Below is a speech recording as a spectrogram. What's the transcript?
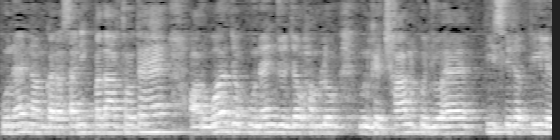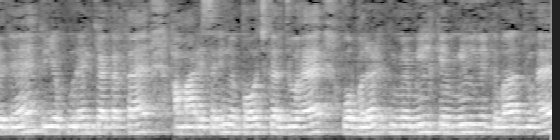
कुनैन नाम का रासायनिक पदार्थ होते हैं, और वह जो कुनैन जो जब हम लोग उनके छाल को जो है, पीस के जब पी लेते हैं तो ये कुनैन क्या करता है, हमारे शरीर में पहुँच जो है, वो ब्लड में मिल के, मिलने के बाद जो है,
